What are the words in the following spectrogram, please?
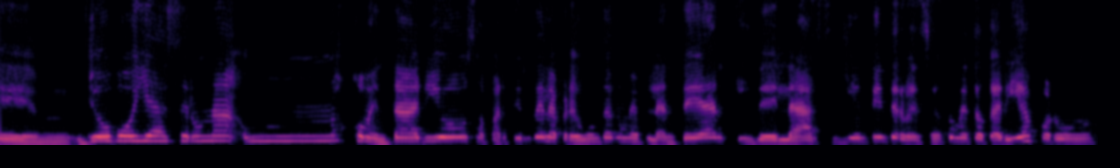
em, yo voy a hacer unos comentarios a partir de la pregunta que me plantean y de la siguiente intervención que me tocaría por un,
